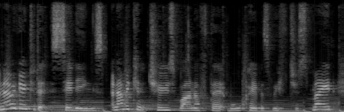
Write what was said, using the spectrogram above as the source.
And now we go to the settings and now we can choose one of the wallpapers we've just made.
